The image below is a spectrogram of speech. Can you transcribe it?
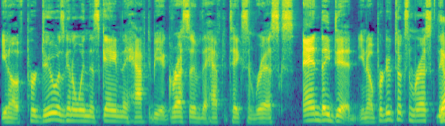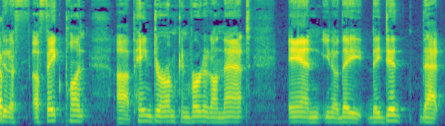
you know, if Purdue is going to win this game, they have to be aggressive. They have to take some risks, and they did. You know, Purdue took some risks. They Yep. did a, a fake punt. Uh, Payne Durham converted on that, and you know they they did that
